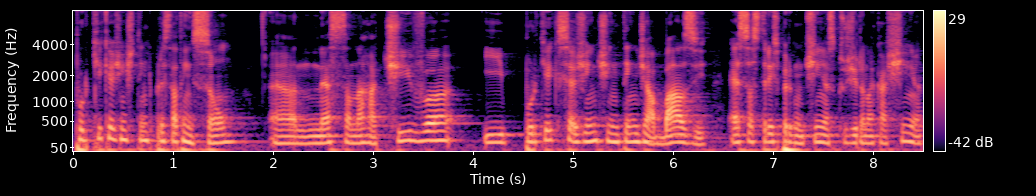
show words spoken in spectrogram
Por que, que a gente tem que prestar atenção uh, nessa narrativa e por que que se a gente entende a base, essas três perguntinhas que surgiram na caixinha,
